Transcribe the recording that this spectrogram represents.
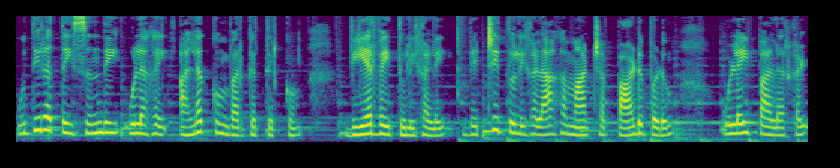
உதிரத்தை சிந்தி உலகை அளக்கும் வர்க்கத்திற்கும் வியர்வை துளிகளை வெற்றி துளிகளாக மாற்ற பாடுபடும் உழைப்பாளர்கள்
